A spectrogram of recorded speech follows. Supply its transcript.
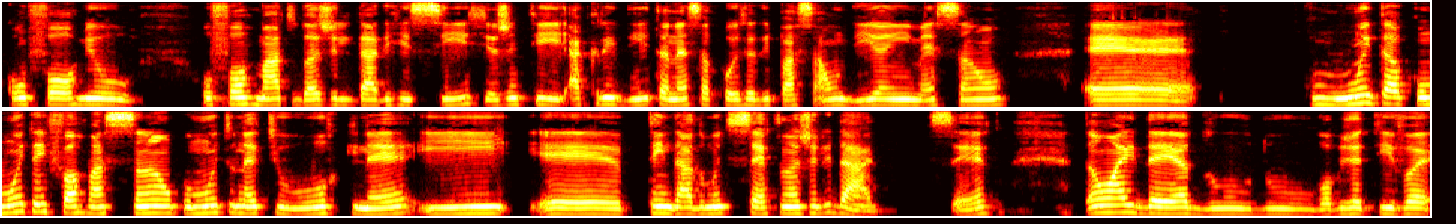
conforme o, o formato da Agilidade Recife. A gente acredita nessa coisa de passar um dia em imersão é, com, muita, com muita informação, com muito network, né? E é, tem dado muito certo na agilidade, certo? Então, a ideia do, do objetivo, é,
